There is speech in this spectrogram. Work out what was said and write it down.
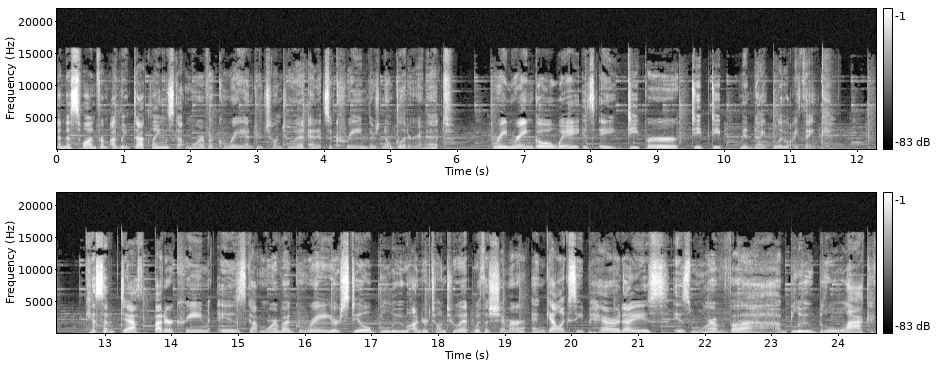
And this one from Ugly Ducklings got more of a gray undertone to it, and it's a cream. There's no glitter in it. Rain Rain Go Away is a deeper, deep, deep midnight blue, I think. Kiss of Death Buttercream is got more of a gray or steel blue undertone to it with a shimmer. And Galaxy Paradise is more of a blue black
